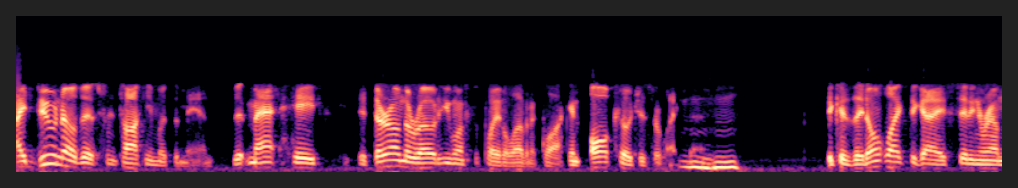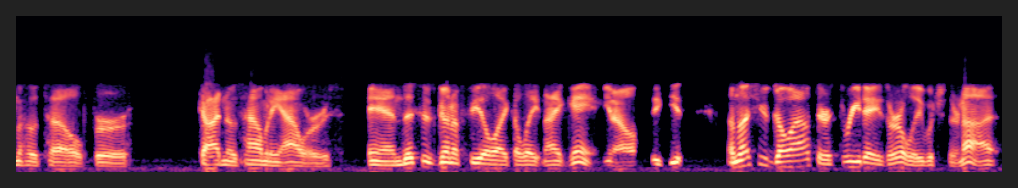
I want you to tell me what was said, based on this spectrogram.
I do know this from talking with the man that Matt hates. If they're on the road, he wants to play at eleven o'clock, and all coaches are like that Mm-hmm. Because they don't like the guys sitting around the hotel for God knows how many hours. And this is going to feel like a late night game. You know, unless you go out there three days early, which they're not,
